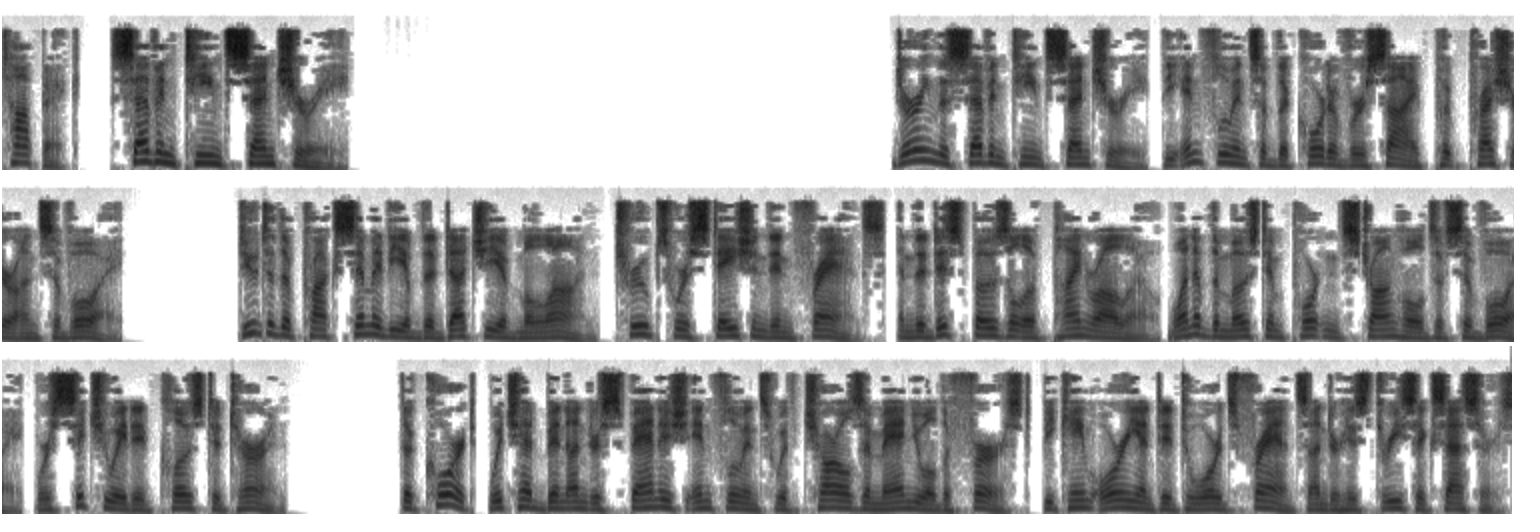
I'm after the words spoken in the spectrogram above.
Topic: 17th century During the 17th century, the influence of the court of Versailles put pressure on Savoy. Due to the proximity of the Duchy of Milan, troops were stationed in France, and the disposal of Pinerolo one of the most important strongholds of Savoy, were situated close to Turin. The court, which had been under Spanish influence with Charles Emmanuel I, became oriented towards France under his three successors.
